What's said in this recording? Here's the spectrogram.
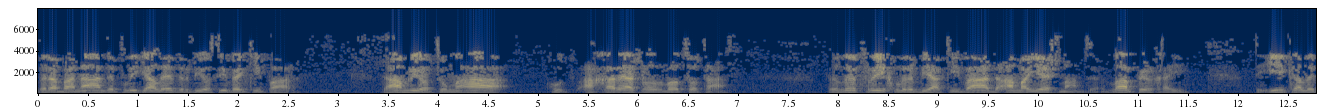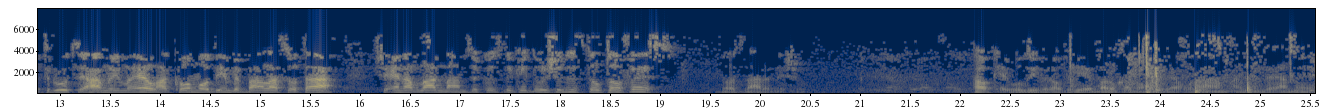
ורבנן דפליגה לד רבי יוסי בן כיפר, טעם להיות טומאה אחרי השנות רבות סוטה, ולא פריך לרבי עקיבא, דעמה יש ממזר, לא פרחאי. דאיכא לתרוצה, המרים לאל, הכל מודים בבעל הסוטה, שאין אבלד ממזר, כוס לקידוש שנסטל תופס. לא זנר הנשום. Okay, we'll leave it over here. Baruch Amen.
